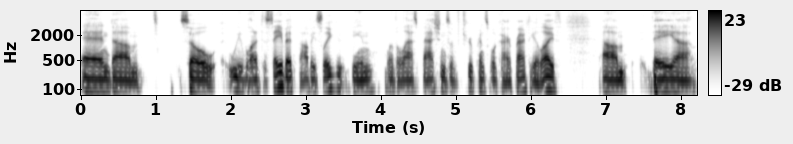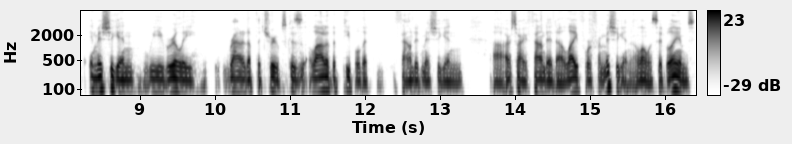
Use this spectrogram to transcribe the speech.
And um, so we wanted to save it, obviously, being one of the last bastions of true principle chiropractic life. Um, they uh, in Michigan, we really rounded up the troops because a lot of the people that founded Michigan, uh, or sorry, founded uh, Life were from Michigan, along with Sid Williams,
